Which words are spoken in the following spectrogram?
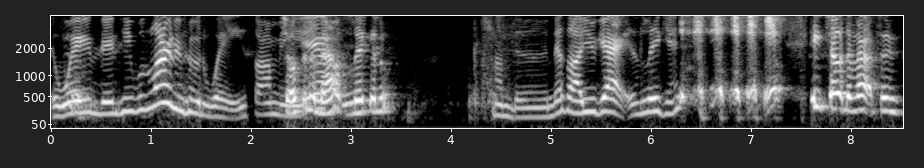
the way that he was learning hood ways. So I mean, choking yeah. him out, licking him. I'm done. That's all you got is licking. he choked him out too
